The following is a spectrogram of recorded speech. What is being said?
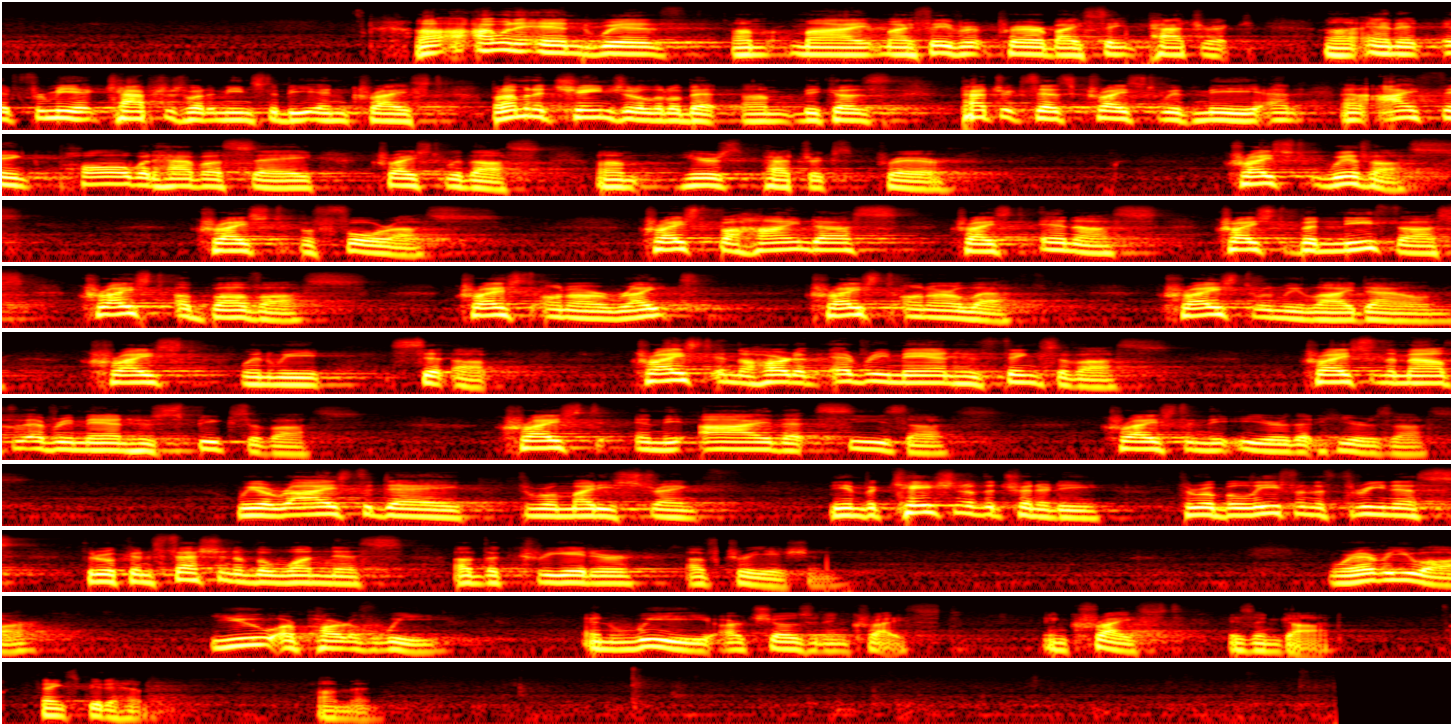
Uh, I want to end with um, my, my favorite prayer by St. Patrick. Uh, and it, it, for me, it captures what it means to be in Christ. But I'm going to change it a little bit um, because Patrick says Christ with me, and, and I think Paul would have us say Christ with us. Um, here's Patrick's prayer Christ with us, Christ before us, Christ behind us, Christ in us, Christ beneath us, Christ above us, Christ on our right, Christ on our left, Christ when we lie down. Christ when we sit up. Christ in the heart of every man who thinks of us. Christ in the mouth of every man who speaks of us. Christ in the eye that sees us. Christ in the ear that hears us. We arise today through a mighty strength, the invocation of the Trinity, through a belief in the threeness, through a confession of the oneness of the Creator of creation. Wherever you are, you are part of we, and we are chosen in Christ, and Christ is in God. Thanks be to Him. Amen.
